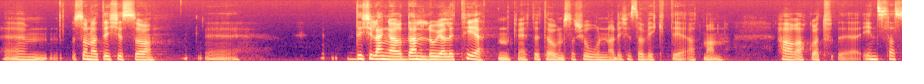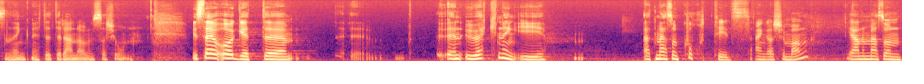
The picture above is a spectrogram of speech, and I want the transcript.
Um, sånn at det ikke så uh, Det er ikke lenger den lojaliteten knyttet til organisasjonen, og det er ikke så viktig at man har akkurat eh, innsatsen knyttet til den organisasjonen. Vi ser òg uh, en økning i et mer sånn korttidsengasjement. Gjerne mer sånn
